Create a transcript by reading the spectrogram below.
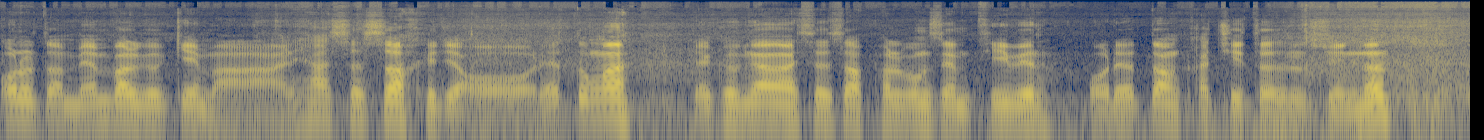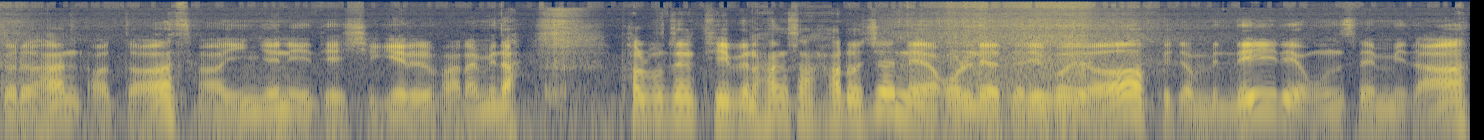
오늘 또 맨발 걷기 많이 하셔서 그죠 오랫동안 건강하셔서 팔봉쌤 TV를 오랫동안 같이 들을 수 있는 그러한 어떤 어, 인연이 되시기를 바랍니다 팔봉쌤 TV는 항상 하루 전에 올려드리고요 그죠 내일의 운세입니다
